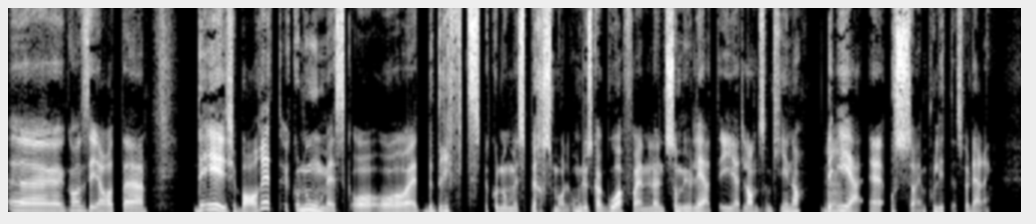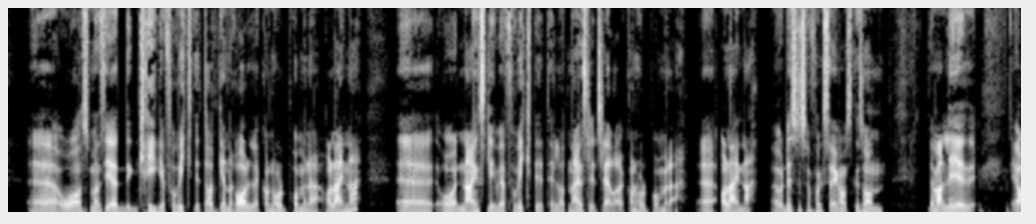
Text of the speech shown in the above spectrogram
kan hva han sier at eh, det er ikke bare et økonomisk og, og, et bedriftsøkonomisk spørsmål om du skal gå for en lønnsom mulighet i et land som Kina. Det Mm. er eh, også en politisk vurdering. Eh, og som man sier, krig er for viktig til at generalene kan holde på med det alene. Eh, og næringslivet er for viktig til at næringslivsledere kan holde på med det eh, alene. Og det syns jeg faktisk er ganske sånn Det er veldig Ja,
